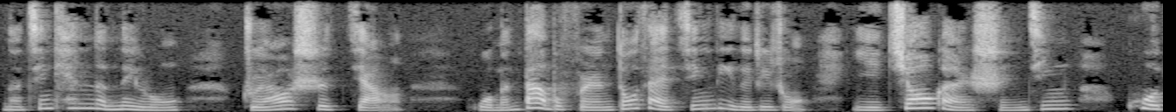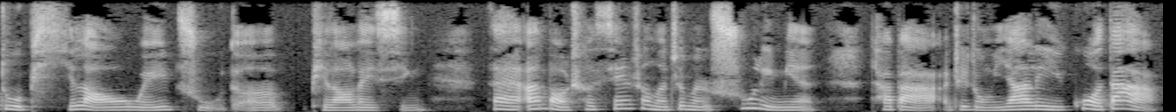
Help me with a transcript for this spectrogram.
那今天的内容主要是讲我们大部分人都在经历的这种以交感神经过度疲劳为主的疲劳类型。在安保彻先生的这本书里面，他把这种压力过大。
